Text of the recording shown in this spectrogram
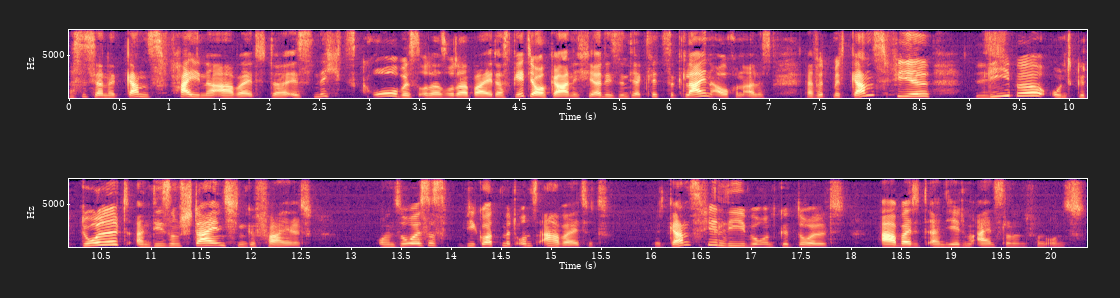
Das ist ja eine ganz feine Arbeit. Da ist nichts Grobes oder so dabei. Das geht ja auch gar nicht, ja. Die sind ja klitzeklein auch und alles. Da wird mit ganz viel Liebe und Geduld an diesem Steinchen gefeilt. Und so ist es, wie Gott mit uns arbeitet. Mit ganz viel Liebe und Geduld arbeitet an jedem Einzelnen von uns.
